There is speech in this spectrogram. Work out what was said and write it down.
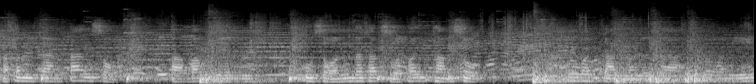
แล้วก็มีการตั้งศพบำเพ็ญกุศลนะครับสวดพระธรรมศพเมื่อวันจันทร์วันอังคารแล้ววันนี้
